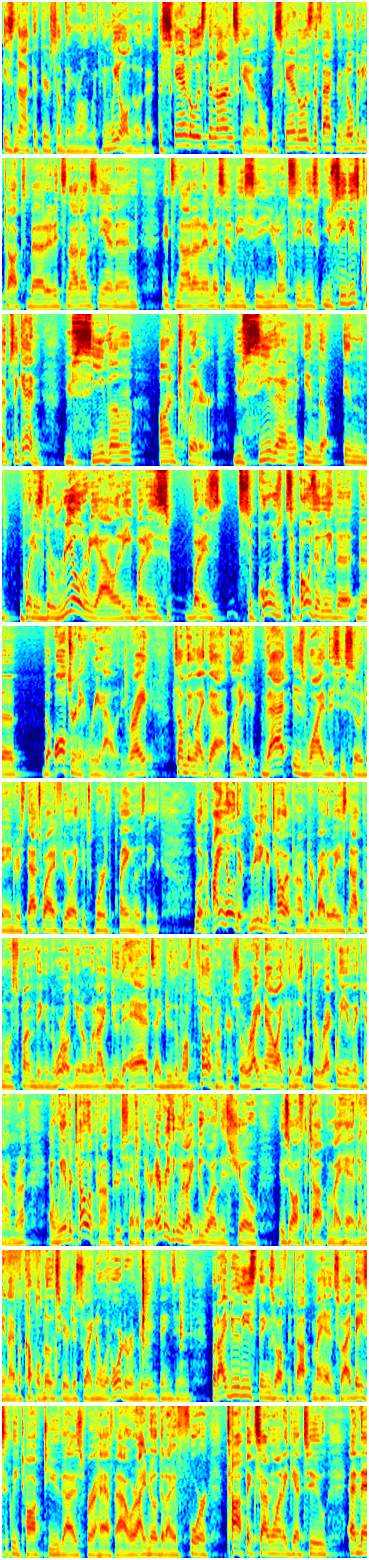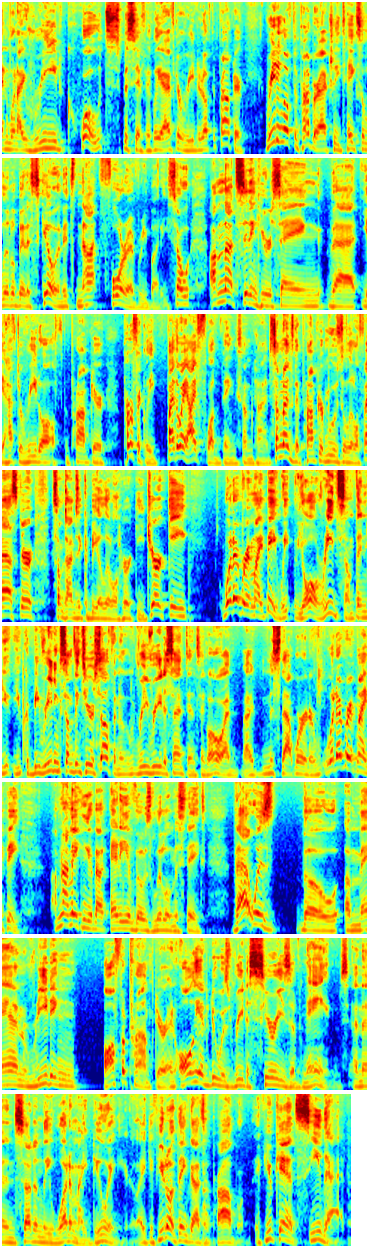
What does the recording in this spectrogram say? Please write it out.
is not that there's something wrong with him. We all know that. The scandal is the non scandal. The scandal is the fact that nobody talks about it. It's not on CNN. It's not on MSNBC. You don't see these, you see these clips again. You see them on Twitter. You see them in the in what is the real reality, but is but is suppose, supposedly the, the, the alternate reality, right? Something like that. Like that is why this is so dangerous. That's why I feel like it's worth playing those things. look, I know that reading a teleprompter, by the way, is not the most fun thing in the world. You know, when I do the ads, I do them off the teleprompter. So right now I can look directly in the camera, and we have a teleprompter set up there. Everything that I do on this show is off the top of my head. I mean, I have a couple notes here just so I know what order I'm doing things in, but I do these things off the top of my head. So I basically talk to you guys for a half hour. I know that I have four topics I want to get to, and then when I read quotes specifically, I have to read it off the prompter. Reading off the prompter actually takes a little bit of skill, and it's not for everybody. So I'm not sitting here saying that you have to read off the prompter perfectly. By the way, I flub things sometimes. Sometimes the prompter moves a little faster, sometimes it could be a little herky jerky whatever it might be. We, you all read something, you, you could be reading something to yourself and reread a sentence and go, oh, I, I missed that word, or whatever it might be. I'm not making about any of those little mistakes. That was, though, a man reading off a prompter, and all he had to do was read a series of names. And then suddenly, what am I doing here? Like, if you don't think that's a problem, if you can't see that,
